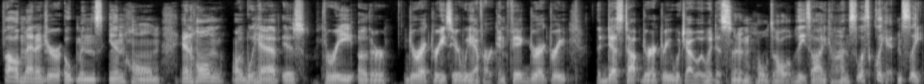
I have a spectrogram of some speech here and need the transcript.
file manager opens in home. In home, all we have is three other directories here. We have our config directory, the desktop directory, which I would assume holds all of these icons. Let's click it and see.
